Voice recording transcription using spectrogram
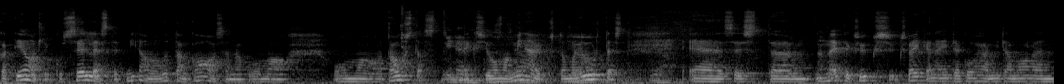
ka teadlikkus sellest, et mida ma võtan kaasa nagu oma oma taustast, eks ju, oma minevikust, oma ja, juurtest. Eh, sest eh, noh, näiteks üks, üks väike näide kohe, mida ma olen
